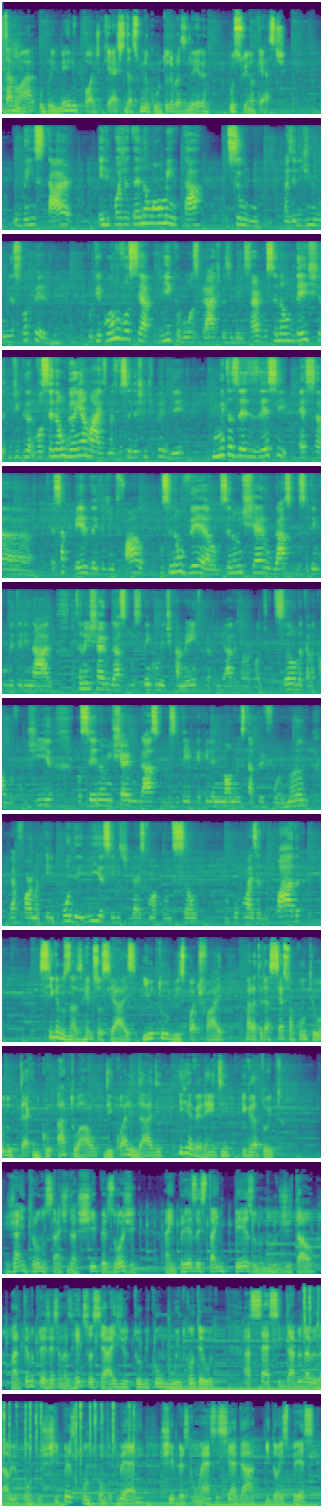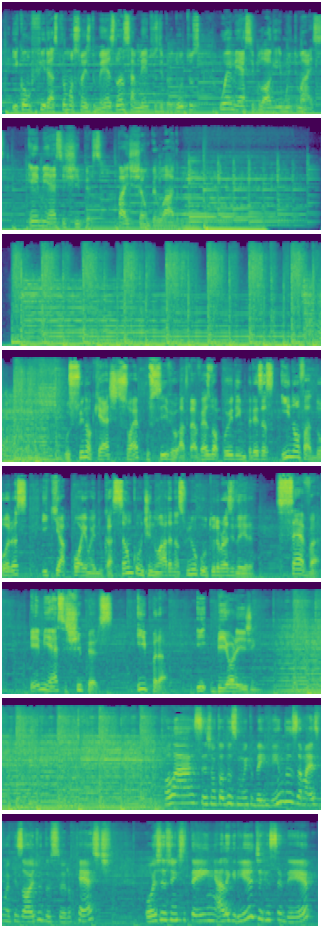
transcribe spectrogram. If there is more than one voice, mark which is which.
Speaker 1: Está no ar o primeiro podcast da suinocultura brasileira, o Suinocast.
Speaker 2: O bem-estar, ele pode até não aumentar o seu lucro, mas ele diminui a sua perda. Porque quando você aplica boas práticas de bem-estar, você não deixa de você não ganha mais, mas você deixa de perder. Muitas vezes esse essa essa perda aí que a gente fala, você não vê ela, você não enxerga o gasto que você tem com veterinário, você não enxerga o gasto que você tem com medicamento para cuidar daquela claudicação, daquela caldofagia, você não enxerga o gasto que você tem porque aquele animal não está performando da forma que ele poderia se ele estivesse com uma condição um pouco mais adequada.
Speaker 1: Siga-nos nas redes sociais, YouTube e Spotify para ter acesso a conteúdo técnico atual, de qualidade, irreverente e gratuito. Já entrou no site da Shippers hoje? A empresa está em peso no mundo digital, marcando presença nas redes sociais e YouTube com muito conteúdo. Acesse www.shippers.com.br, Shippers com SCH e 2Ps, e confira as promoções do mês, lançamentos de produtos, o MS Blog e muito mais. MS Shippers, paixão pelo agro. O Suinocast só é possível através do apoio de empresas inovadoras e que apoiam a educação continuada na suinocultura brasileira. Seva, MS Shippers, IPRA e Biorigin.
Speaker 3: Olá, sejam todos muito bem-vindos a mais um episódio do Suinocast. Hoje a gente tem a alegria de receber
